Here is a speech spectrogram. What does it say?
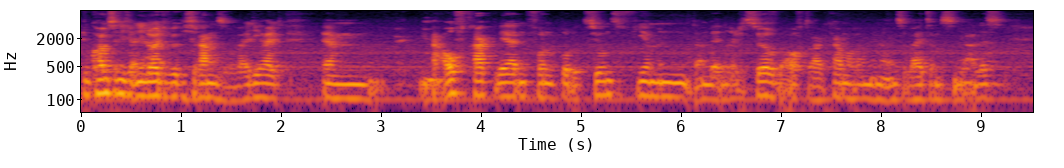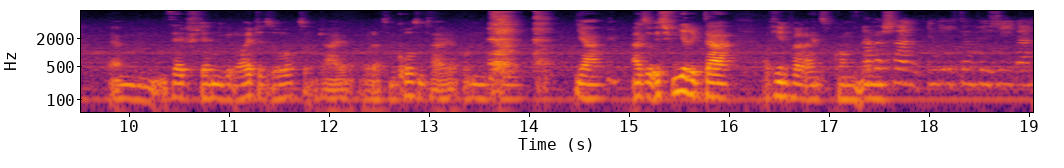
du kommst ja nicht an die Leute wirklich ran, so, weil die halt ähm, beauftragt werden von Produktionsfirmen, dann werden Regisseure beauftragt, Kameramänner und so weiter, das sind ja alles ähm, selbstständige Leute so zum Teil oder zum großen Teil und äh, ja, also ist schwierig da auf jeden Fall reinzukommen. Aber schon in die Richtung Regie dann.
